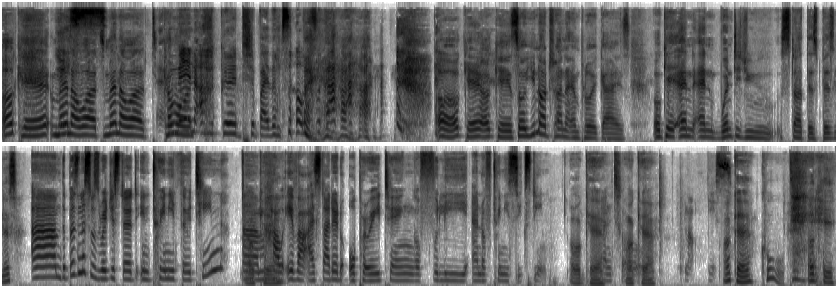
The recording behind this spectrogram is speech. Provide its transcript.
okay. Men yes. are what? Men are what? Come men on. Men are good by themselves. oh, okay, okay. So you're not trying to employ guys, okay? And and when did you start this business? Um, the business was registered in 2013. Um, okay. However, I started operating fully end of 2016. Okay. Until okay. Now, yes. Okay. Cool. Okay.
